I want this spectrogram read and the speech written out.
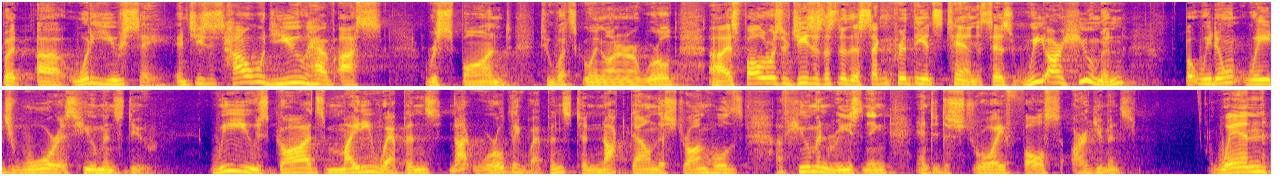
but uh, what do you say? And Jesus, how would you have us respond to what's going on in our world? Uh, as followers of Jesus, listen to this 2 Corinthians 10. It says, We are human, but we don't wage war as humans do. We use God's mighty weapons, not worldly weapons, to knock down the strongholds of human reasoning and to destroy false arguments when,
